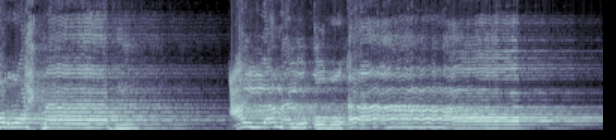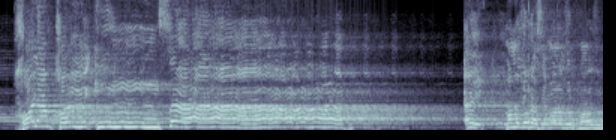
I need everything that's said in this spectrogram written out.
আর রহমান আল্লামাল কোরআন। خلق الإنسان এই মনোযোগ আছে মনোযোগ মনোযোগ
